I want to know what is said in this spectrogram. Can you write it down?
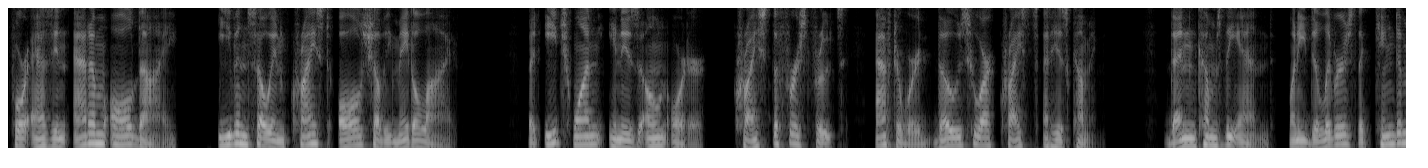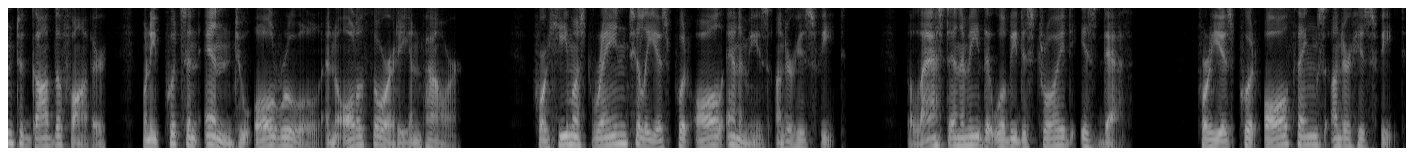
For as in Adam all die, even so in Christ all shall be made alive. But each one in his own order, Christ the firstfruits, afterward those who are Christ's at his coming. Then comes the end, when he delivers the kingdom to God the Father, when he puts an end to all rule and all authority and power for he must reign till he has put all enemies under his feet. The last enemy that will be destroyed is death, for he has put all things under his feet.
